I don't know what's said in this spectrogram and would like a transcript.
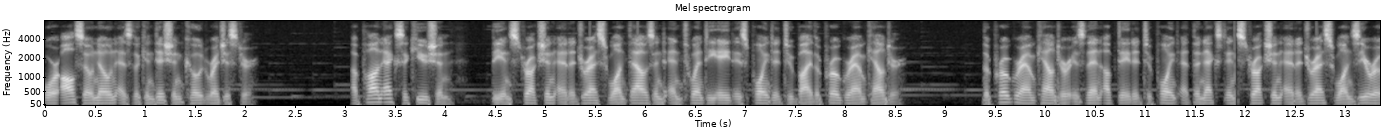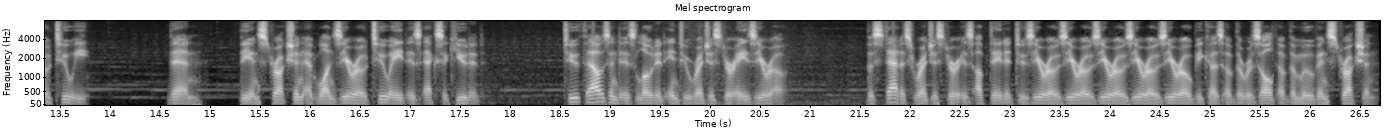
or also known as the condition code register. Upon execution, the instruction at address 1028 is pointed to by the program counter. The program counter is then updated to point at the next instruction at address 102e. Then, the instruction at 1028 is executed. 2000 is loaded into register A0. The status register is updated to 00000 because of the result of the move instruction.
